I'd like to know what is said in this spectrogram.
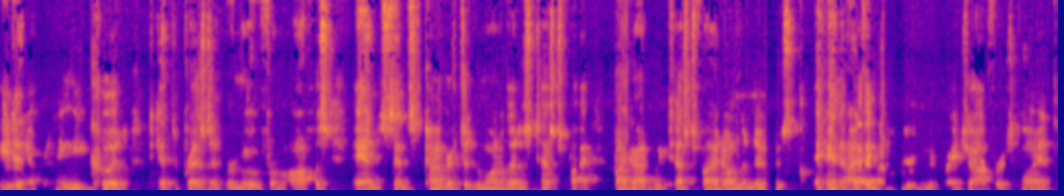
He did everything he could to get the president removed from office. And since Congress didn't want to let us testify, by God, we testified on the news. And I think he's doing a great job for his client.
